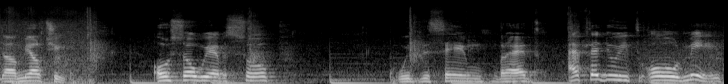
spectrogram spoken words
the myeolchi. Also, we have soup with the same bread. After you eat all meat,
